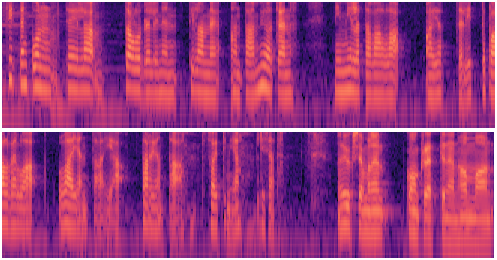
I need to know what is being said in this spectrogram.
Sitten kun teillä taloudellinen tilanne antaa myöten, niin millä tavalla ajattelitte palvelua laajentaa ja tarjontaa soittimia lisätä? No yksi semmoinen konkreettinen homma on,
